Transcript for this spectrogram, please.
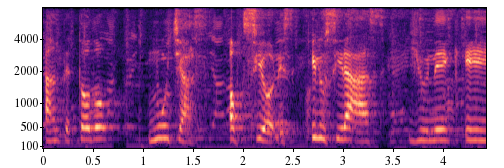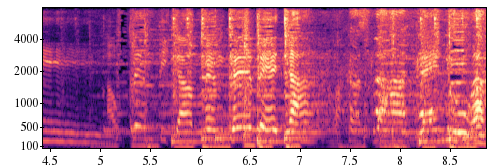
ante todo, muchas opciones. Y lucirás unique y... Auténticamente bella, fajas la greñúa,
